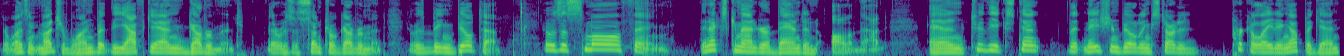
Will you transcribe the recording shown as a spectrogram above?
there wasn't much of one, but the Afghan government. There was a central government. It was being built up. It was a small thing. The next commander abandoned all of that and to the extent that nation building started percolating up again,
